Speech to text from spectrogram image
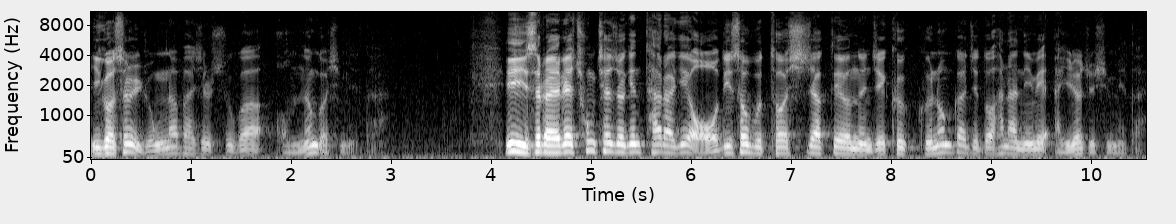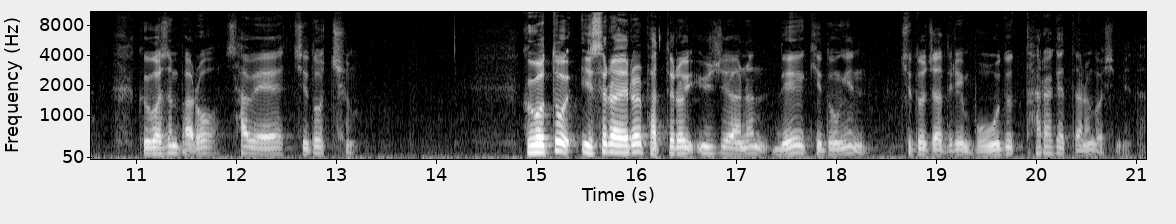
이것을 용납하실 수가 없는 것입니다. 이 이스라엘의 총체적인 타락이 어디서부터 시작되었는지 그 근원까지도 하나님이 알려주십니다. 그것은 바로 사회의 지도층, 그것도 이스라엘을 받들어 유지하는 네 기동인 지도자들이 모두 타락했다는 것입니다.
